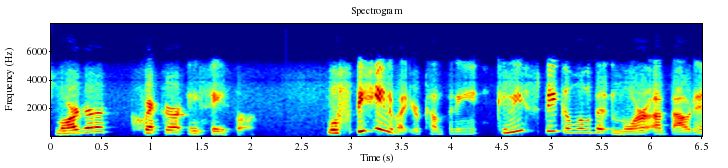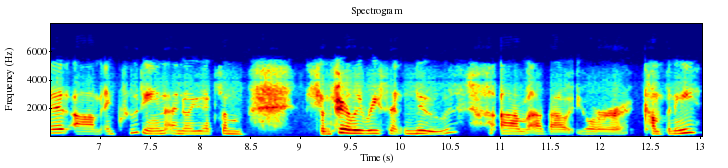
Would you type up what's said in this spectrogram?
smarter, quicker, and safer. Well, speaking about your company, can you speak a little bit more about it, um, including I know you had some some fairly recent news um, about your company.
